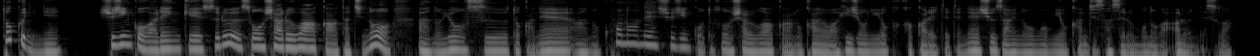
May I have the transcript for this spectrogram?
特にね、主人公が連携するソーシャルワーカーたちのあの様子とかね、あの、このね、主人公とソーシャルワーカーの会話は非常によく書かれててね、取材の重みを感じさせるものがあるんですが、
